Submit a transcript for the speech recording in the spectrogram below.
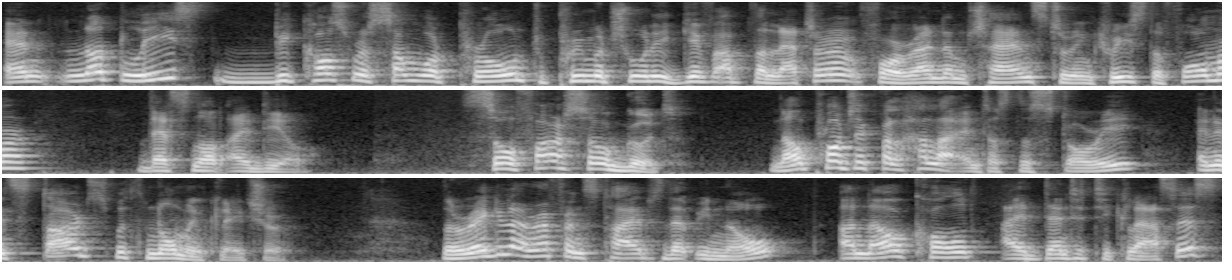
and not least because we're somewhat prone to prematurely give up the latter for a random chance to increase the former, that's not ideal. So far so good. Now Project Valhalla enters the story and it starts with nomenclature. The regular reference types that we know are now called identity classes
